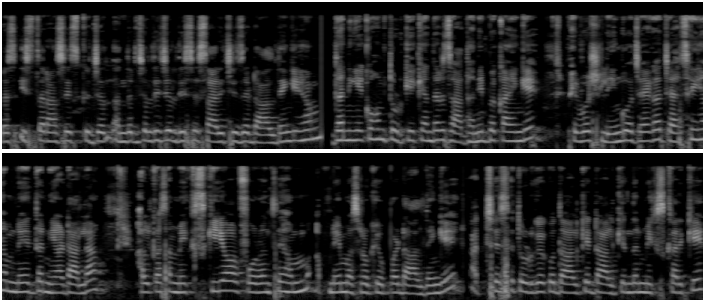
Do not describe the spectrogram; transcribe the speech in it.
बस इस तरह से इसके जल, अंदर जल्दी जल्दी से सारी चीज़ें डाल देंगे हम। धनिए को हम तुड़के के अंदर ज़्यादा नहीं पकाएँगे फिर वो शलिंग हो जाएगा। जैसे ही हमने धनिया डाला हल्का सा मिक्स किया और फ़ौरन से हम अपने मसरों के ऊपर डाल देंगे। अच्छे से तुड़के को डाल के डाल के अंदर मिक्स करके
